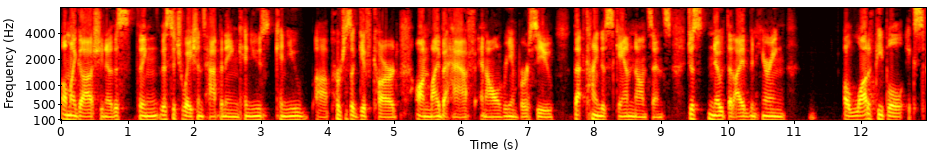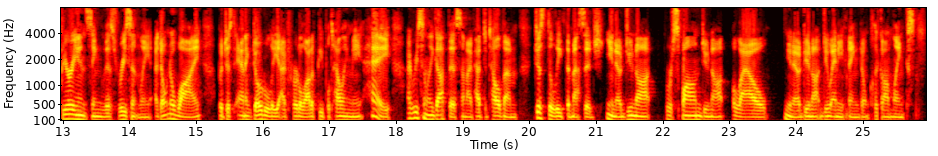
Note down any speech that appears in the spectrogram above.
Oh my gosh, you know, this thing, this situation's happening. Can you, can you uh, purchase a gift card on my behalf and I'll reimburse you? That kind of scam nonsense. Just note that I've been hearing a lot of people experiencing this recently. I don't know why, but just anecdotally, I've heard a lot of people telling me, Hey, I recently got this. And I've had to tell them, just delete the message. You know, do not respond, do not allow, you know, do not do anything. Don't click on links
